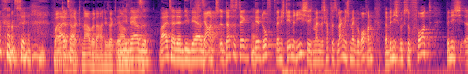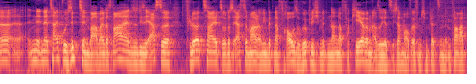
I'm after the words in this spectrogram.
Andrea. Walter, dieser Walter, Knabe da, dieser der Knabe. Diverse. Walter, der Diverse. Ja, und äh, das ist der, der Duft, wenn ich den rieche, ich meine, ich habe das lange nicht mehr gerochen, dann bin ich wirklich sofort, bin ich äh, in, in der Zeit, wo ich 17 war, weil das war ja so diese erste Flirtzeit, so das erste Mal irgendwie mit einer Frau so wirklich miteinander verkehren, also jetzt, ich sag mal, auf öffentlichen Plätzen im Fahrrad.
